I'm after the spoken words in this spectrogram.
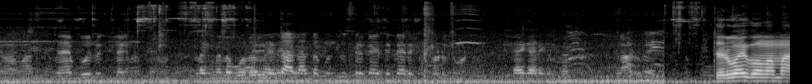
मामा असं नाही बोलू की लग्न काय मामा. लग्नाला बोलवलं लग्न नाही. झालं आता पण दुसरं काय तर कार्यक्रम काढू की मग. काय कार्यक्रम करतो? काढू काय? तर वैभव मामा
